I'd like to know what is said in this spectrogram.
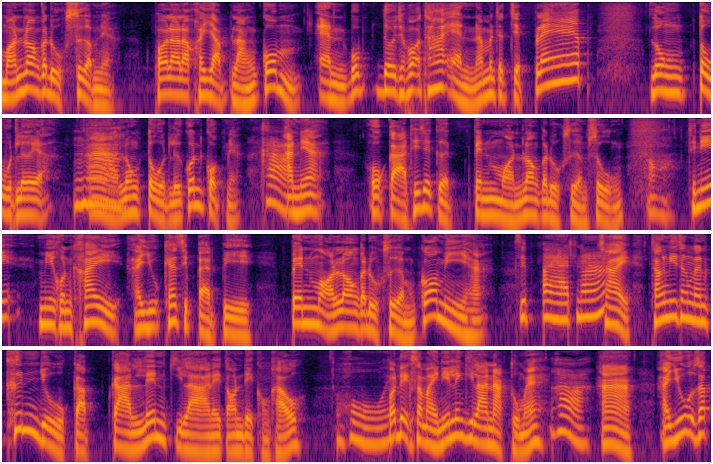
หมอนรองกระดูกเสื่อมเนี่ยพ อเวลาเราขยับหลังก้มแอนปุ๊บโดยเฉพาะท่าแอนนะมันจะเจ็บแปลบลงตูดเลยอะอ่า ลงตูดหรือก้นกบเนี่ยค่ะอันเนี้ยโอกาสที่จะเกิดเป็นหมอนรองกระดูกเสื่อมสูงอ๋อทีนี้มีคนไข้อายุแค่ 18 ปี เป็นหมอนรองกระดูกเสื่อมก็มีฮะสิบแปดนะ ใช่ ทั้งนี้ทั้งนั้นขึ้นอยู่กับการเล่นกีฬาในตอนเด็กของเขาโอ้โหเพราะเด็กสมัยนี้เล่นกีฬาหนักถูกไหมค่ะ อ่า อายุสัก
